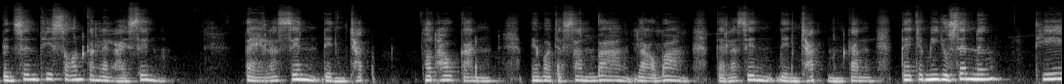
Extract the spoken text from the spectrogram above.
เป็นเส้นที่ซ้อนกันหลาย ๆ เส้น แต่ละเส้นเด่นชัดเท่าๆกัน ไม่ว่าจะสั้นบ้าง ยาวบ้าง แต่ละเส้นเด่นชัดเหมือนกัน แต่จะมีอยู่เส้นหนึ่งที่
